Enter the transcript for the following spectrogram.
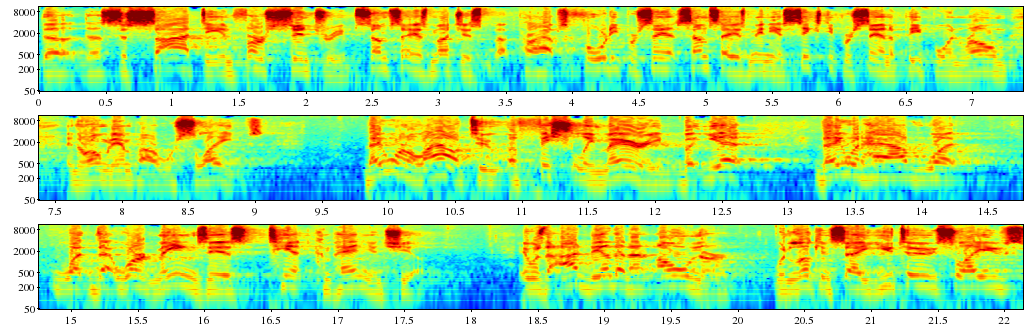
the, the, society in first century. Some say as much as perhaps 40%, some say as many as 60% of people in Rome, in the Roman Empire, were slaves. They weren't allowed to officially marry, but yet they would have what, what that word means is tent companionship. It was the idea that an owner would look and say, You two slaves,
